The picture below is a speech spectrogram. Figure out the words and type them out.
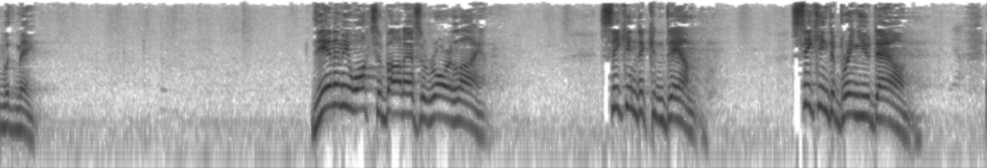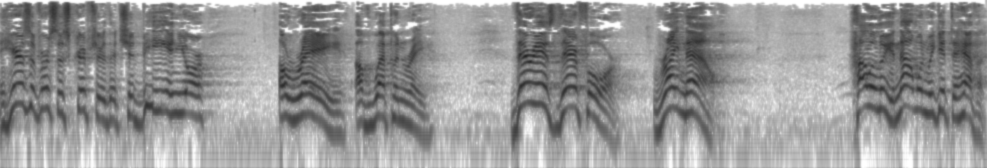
with me. The enemy walks about as a roaring lion, seeking to condemn, seeking to bring you down. And here's a verse of scripture that should be in your array of weaponry. There is therefore, right now, hallelujah, not when we get to heaven,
